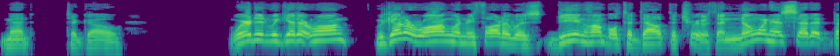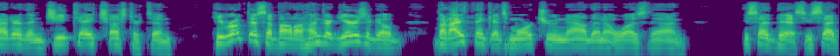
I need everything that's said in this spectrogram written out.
meant to go. Where did we get it wrong? We got it wrong when we thought it was being humble to doubt the truth, and no one has said it better than G.K. Chesterton. He wrote this about a hundred years ago, but I think it's more true now than it was then. He said this, he said,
